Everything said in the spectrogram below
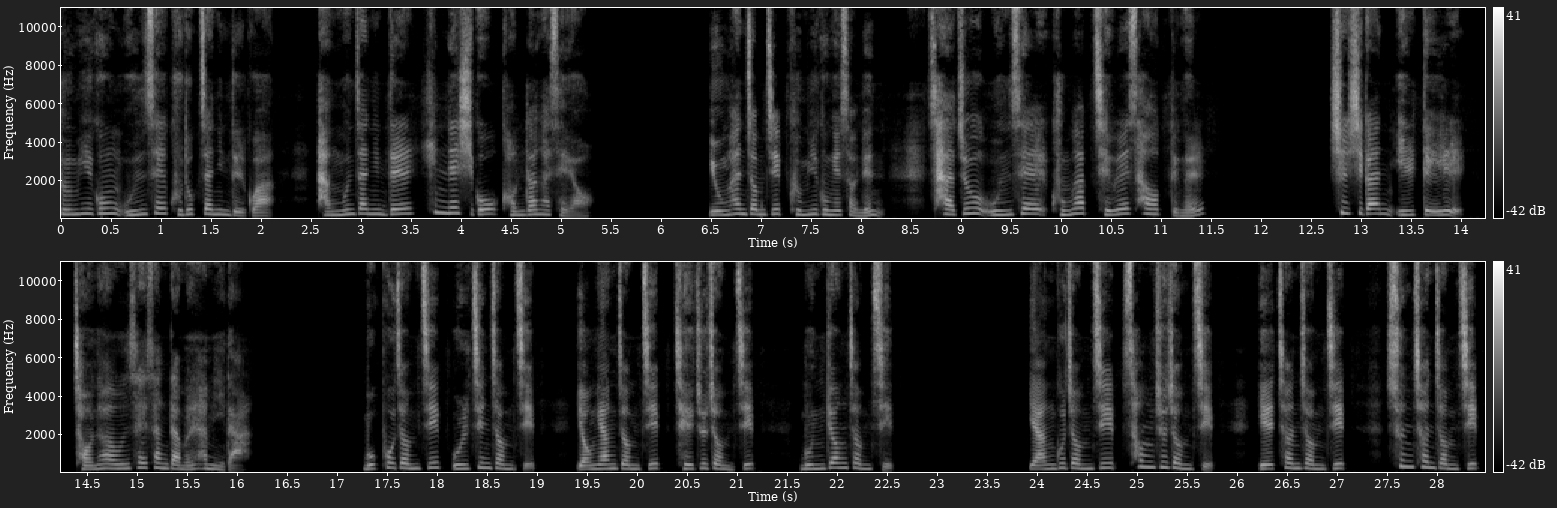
금희궁 운세 구독자님들과 방문자님들 힘내시고 건강하세요. 용한점집 금희궁에서는 사주 운세 궁합 제외 사업 등을 실시간 1대1 전화운세 상담을 합니다. 목포점집, 울진점집, 영양점집, 제주점집, 문경점집, 양구점집, 성주점집, 예천점집, 순천점집,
